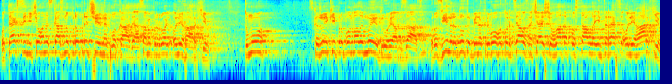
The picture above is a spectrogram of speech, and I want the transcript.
У тексті нічого не сказано про причини блокади, а саме про роль олігархів. Тому скажу, який пропонували ми другий абзац. Розгін редуту біля кривого торця означає, що влада поставила інтереси олігархів,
